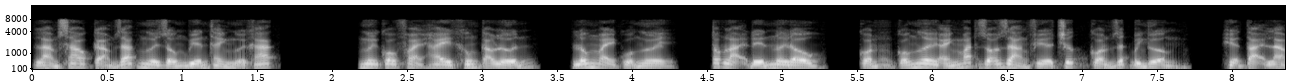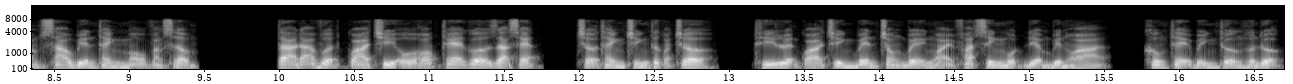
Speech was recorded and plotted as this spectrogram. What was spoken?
làm sao cảm giác ngươi giống biến thành người khác? Ngươi có phải hay không cao lớn? Lông mày của ngươi, tóc lại đến nơi đâu? Còn có ngươi ánh mắt rõ ràng phía trước còn rất bình thường, hiện tại làm sao biến thành màu vàng sợm? Ta đã vượt qua chỉ ổ hóc the gờ ra xét, trở thành chính thức mặt trơ thí luyện quá trình bên trong bề ngoài phát sinh một điểm biến hóa, không thể bình thường hơn được.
